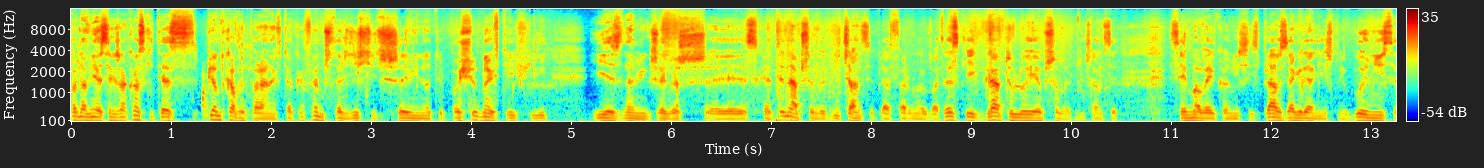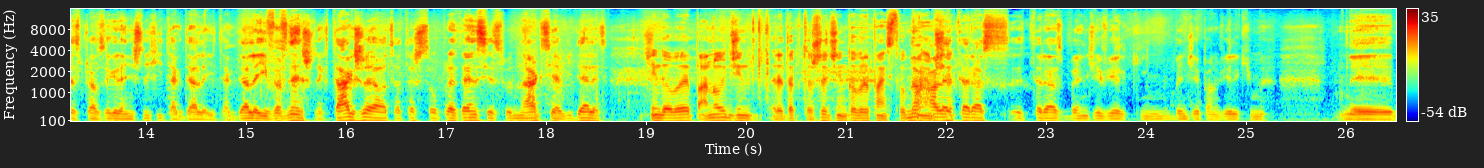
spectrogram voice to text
ponownie, Jacek Żakowski. To jest piątkowy poranek w TOK FM, 43 minuty po siódmej w tej chwili. Jest z nami Grzegorz e, Schetyna, przewodniczący Platformy Obywatelskiej. Gratuluję, przewodniczący Sejmowej Komisji Spraw Zagranicznych, były minister spraw zagranicznych i tak dalej, i tak dalej, i wewnętrznych także, o co też są pretensje, słynna akcja Widelec. Dzień dobry panu, dzień redaktorze, dzień dobry państwu. No ale się. teraz, teraz będzie wielkim, będzie pan wielkim y,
